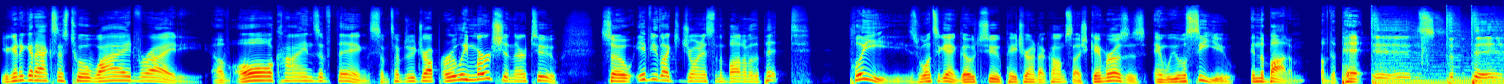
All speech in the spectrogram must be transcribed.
You're going to get access to a wide variety of all kinds of things. Sometimes we drop early merch in there too. So if you'd like to join us in the bottom of the pit, please, once again, go to patreon.com slash game roses and we will see you in the bottom of the pit. It's the pit,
